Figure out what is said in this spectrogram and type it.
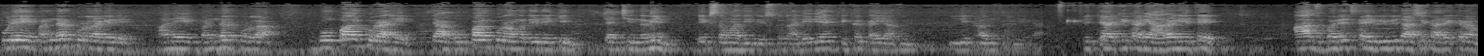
पुढे पंढरपूरला गेले आणि पंढरपूरला गोपाळपूर आहे. त्या गोपाळपुरामध्ये देखील त्यांची नवीन एक समाधी दिसून आलेली आहे. तिथं काही अजून लिखाण झालेलं आहे. त्या ठिकाणी आरण येथे आज बरेच काही विविध असे कार्यक्रम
